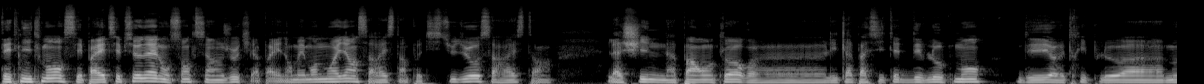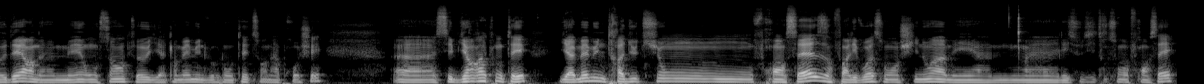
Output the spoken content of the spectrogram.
Techniquement, c'est pas exceptionnel. On sent que c'est un jeu qui a pas énormément de moyens. Ça reste un petit studio, ça reste un. La Chine n'a pas encore euh, les capacités de développement des euh, AAA modernes, mais on sent qu'il y a quand même une volonté de s'en approcher. Euh, c'est bien raconté. Il y a même une traduction française. Enfin, les voix sont en chinois, mais euh, euh, les sous-titres sont en français.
